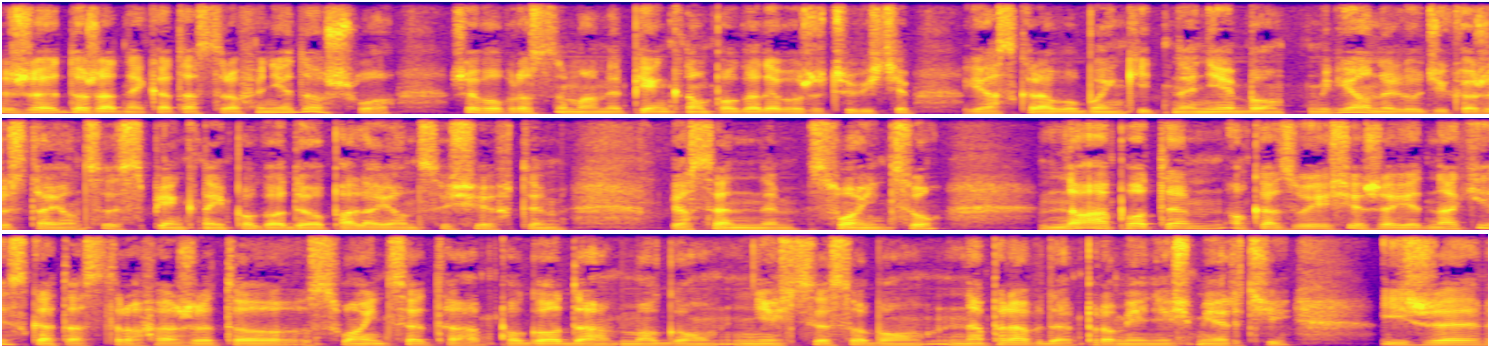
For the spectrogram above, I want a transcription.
że do żadnej katastrofy nie doszło, że po prostu mamy piękną pogodę, bo rzeczywiście jaskrawo błękitne niebo, miliony ludzi korzystające z pięknej pogody, opalający się w tym wiosennym słońcu. No a potem okazuje się, że jednak jest katastrofa, że to słońce, ta pogoda mogą nieść ze sobą naprawdę promienie śmierci i że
